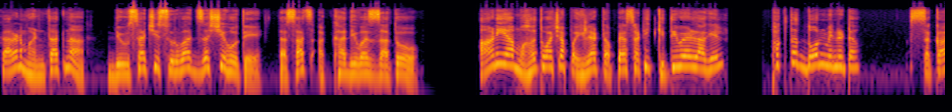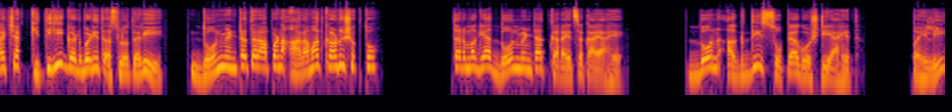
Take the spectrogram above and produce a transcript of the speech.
कारण म्हणतात ना दिवसाची सुरुवात जशी होते तसाच अख्खा दिवस जातो. आणि या महत्त्वाच्या पहिल्या टप्प्यासाठी किती वेळ लागेल? फक्त दोन मिनिटं. सकाळच्या कितीही गडबडीत असलो तरी दोन मिनिटं तर आपण आरामात काढू शकतो. तर मग या दोन मिनिटात करायचं काय आहे? दोन अगदी सोप्या गोष्टी आहेत. पहिली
